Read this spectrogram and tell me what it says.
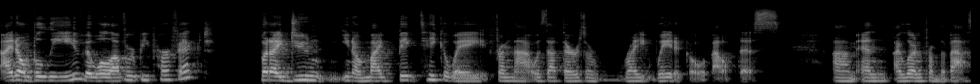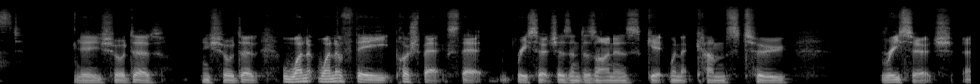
I don't believe it will ever be perfect but I do, you know, my big takeaway from that was that there's a right way to go about this um, and I learned from the best. Yeah, you sure did. You sure did. One one of the pushbacks that researchers and designers get when it comes to research uh,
